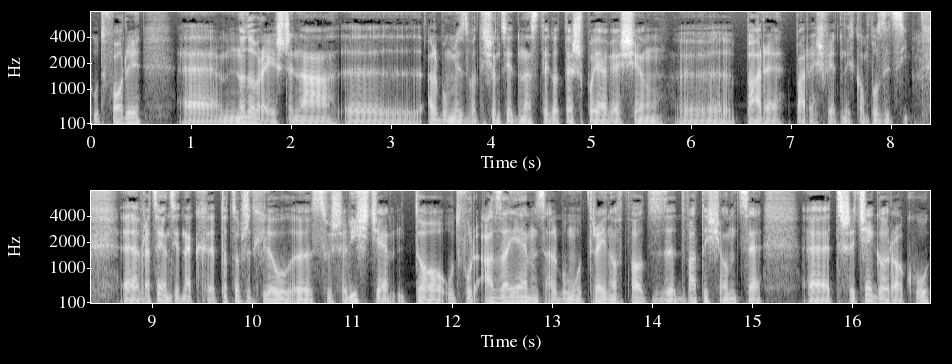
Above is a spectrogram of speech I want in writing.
utwory. No dobra, jeszcze na y, albumie z 2011 też pojawia się y, parę, parę świetnych kompozycji. E, wracając jednak, to co przed chwilą y, słyszeliście, to utwór As I Am z albumu Train of Thought z 2003 roku,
